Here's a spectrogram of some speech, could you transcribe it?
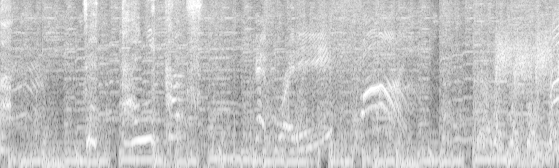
は絶対に勝つ。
